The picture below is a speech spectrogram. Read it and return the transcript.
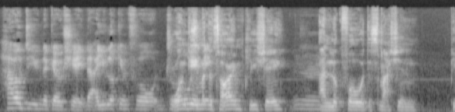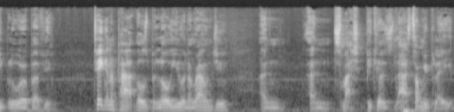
how do you negotiate that? Are you looking for draws? One game at a against- time, cliche, mm. and look forward to smashing people who are above you, taking apart those below you and around you, and and smash. Because last time we played,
